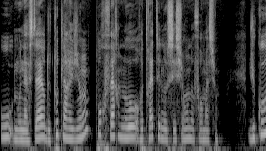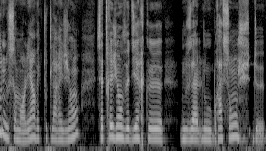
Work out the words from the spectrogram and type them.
ou monastères de toute la région pour faire nos retraites et nos sessions, nos formations. Du coup, nous sommes en lien avec toute la région. Cette région veut dire que nous, nous brassons de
